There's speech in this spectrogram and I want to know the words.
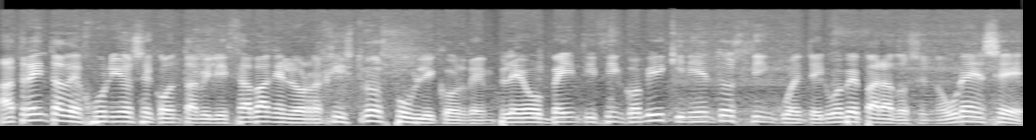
A 30 de junio se contabilizaban en los registros públicos de empleo 25.559 parados en Ourense,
